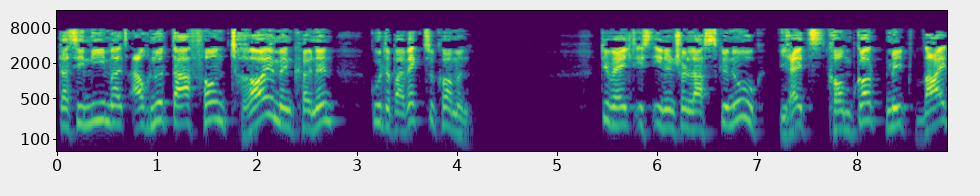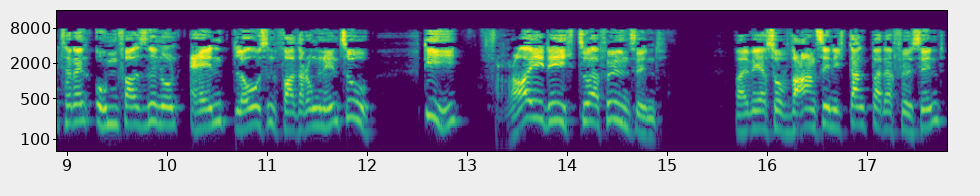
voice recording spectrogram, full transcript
dass sie niemals auch nur davon träumen können, gut dabei wegzukommen. Die Welt ist ihnen schon Last genug. Jetzt kommt Gott mit weiteren umfassenden und endlosen Forderungen hinzu, die freudig zu erfüllen sind, weil wir ja so wahnsinnig dankbar dafür sind,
